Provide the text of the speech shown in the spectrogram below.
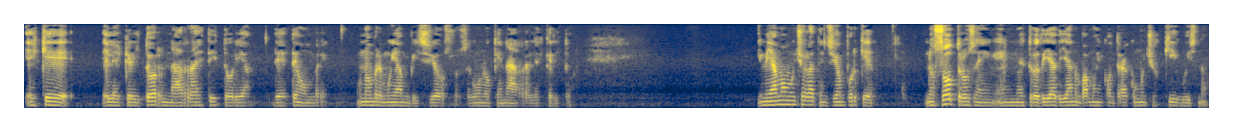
es que el escritor narra esta historia de este hombre, un hombre muy ambicioso, según lo que narra el escritor. Y me llama mucho la atención porque nosotros en, nuestro día a día nos vamos a encontrar con muchos kiwis, ¿no?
